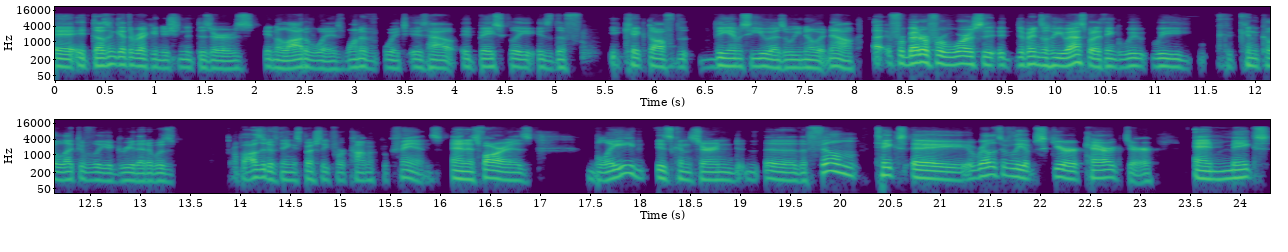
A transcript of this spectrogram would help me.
uh, it doesn't get the recognition it deserves in a lot of ways. One of which is how it basically is the it kicked off the, the MCU as we know it now. Uh, for better or for worse, it, it depends on who you ask, but I think we we c- can collectively agree that it was a positive thing, especially for comic book fans. And as far as Blade is concerned, uh, the film takes a relatively obscure character and makes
